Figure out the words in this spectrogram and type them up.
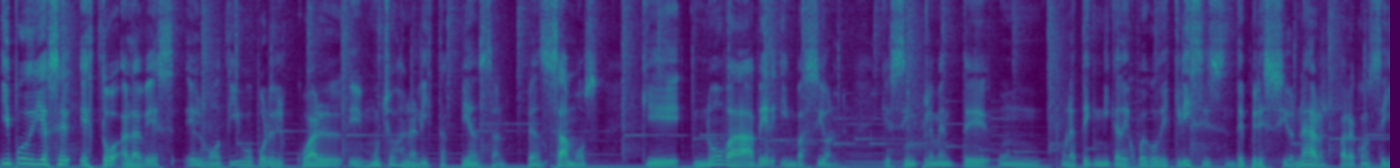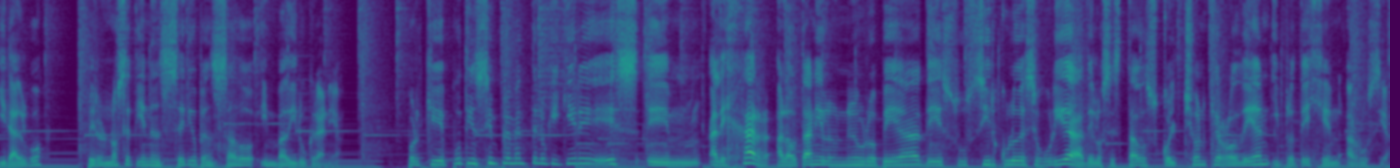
Y podría ser esto a la vez el motivo por el cual eh, muchos analistas piensan, pensamos, que no va a haber invasión, que es simplemente una técnica de juego de crisis, de presionar para conseguir algo pero no se tiene en serio pensado invadir Ucrania. Porque Putin simplemente lo que quiere es em, alejar a la OTAN y a la Unión Europea de su círculo de seguridad, de los estados colchón que rodean y protegen a Rusia.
